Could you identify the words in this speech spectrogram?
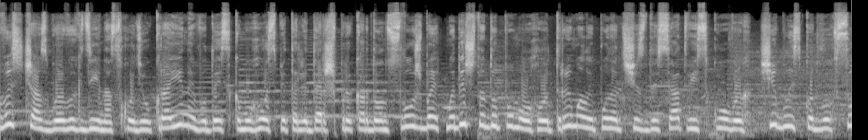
весь час бойових дій на сході України в Одеському госпіталі Держприкордонслужби медичну допомогу отримали понад 60 військових. Ще близько 200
